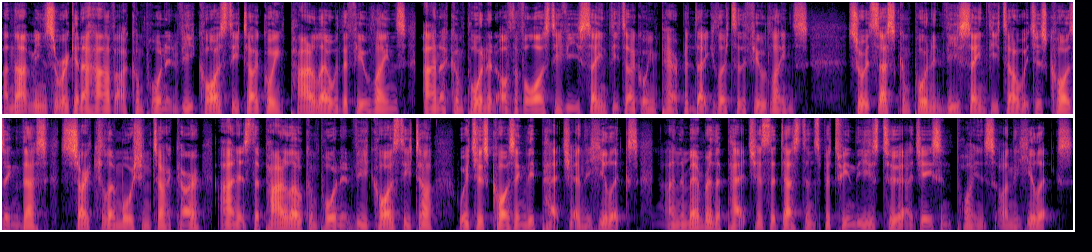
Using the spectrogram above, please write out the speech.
And that means that we're going to have a component v cos theta going parallel with the field lines and a component of the velocity v sine theta going perpendicular to the field lines. So it's this component v sine theta which is causing this circular motion to occur, and it's the parallel component v cos theta which is causing the pitch in the helix. And remember the pitch is the distance between these two adjacent points on the helix,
